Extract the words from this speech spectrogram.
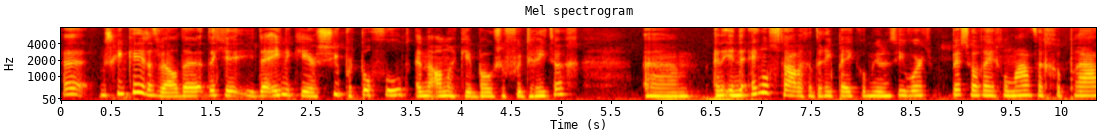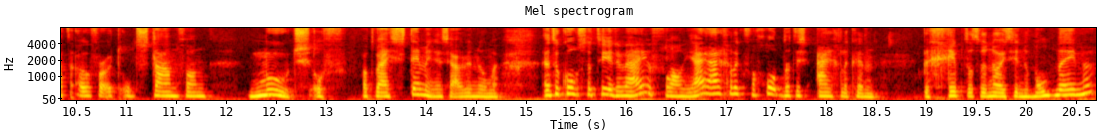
Uh, misschien ken je dat wel, de, dat je de ene keer super tof voelt en de andere keer boos of verdrietig. Um, en in de Engelstalige 3P-community wordt best wel regelmatig gepraat over het ontstaan van moods, of wat wij stemmingen zouden noemen. En toen constateerden wij, of vooral jij eigenlijk, van god, dat is eigenlijk een begrip dat we nooit in de mond nemen.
